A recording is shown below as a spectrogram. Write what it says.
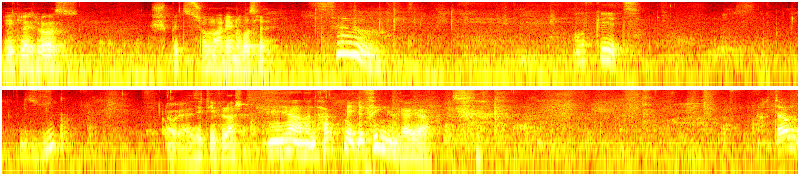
Geht gleich los. Spitzt schon mal den Rüssel. So. Auf geht's. Oh, er sieht die Flasche. Ja, ja, und hackt mir den Finger. Ja, ja. Achtung.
